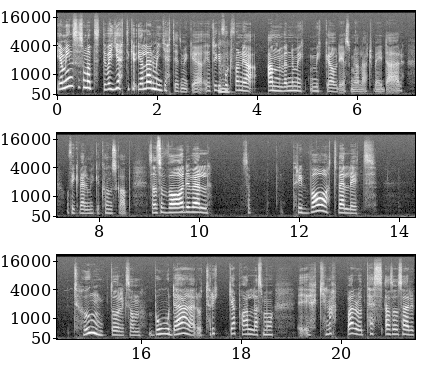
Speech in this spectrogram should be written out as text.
jag minns det som att det var jättekul. Jag lärde mig jätte- jättemycket. Jag tycker Mm. fortfarande jag använder my- mycket av det som jag har lärt mig där och fick väldigt mycket kunskap. Sen så var det väl så privat väldigt tungt att liksom bo där och trycka på alla små eh, knappar och test, alltså så här,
